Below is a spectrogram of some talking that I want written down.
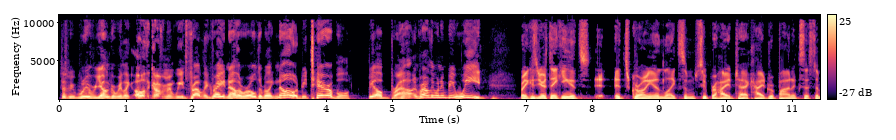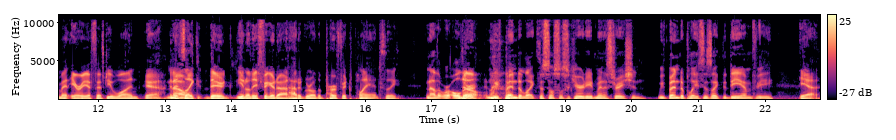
Especially when we were younger, we are like, oh, the government weed's probably great. Now that we're older, we're like, no, it'd be terrible. It'd be all brown. It probably wouldn't be weed. Right, because you're thinking it's it- it's growing in like some super high tech hydroponic system at Area 51. Yeah, and now- it's like they're you know they figured out how to grow the perfect plants. Like Now that we're older No. and we've been to like the Social Security Administration, we've been to places like the DMV. yeah,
